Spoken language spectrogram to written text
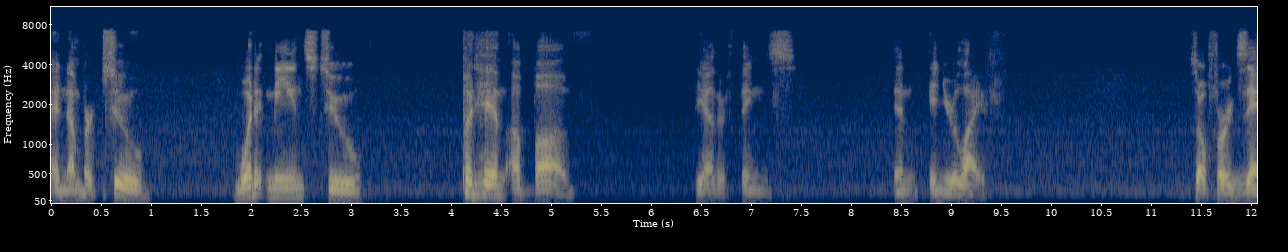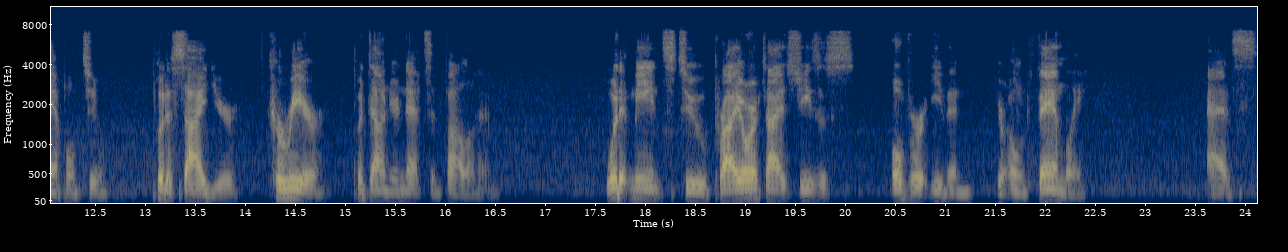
And number two, what it means to put him above the other things in in your life. So, for example, to put aside your career, put down your nets, and follow Him. What it means to prioritize Jesus over even your own family, as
